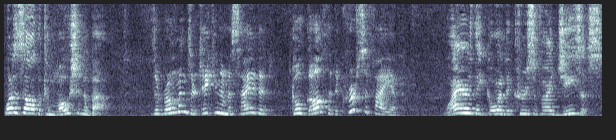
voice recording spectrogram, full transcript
what is all the commotion about? The Romans are taking the Messiah to Golgotha to crucify him. Why are they going to crucify Jesus?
